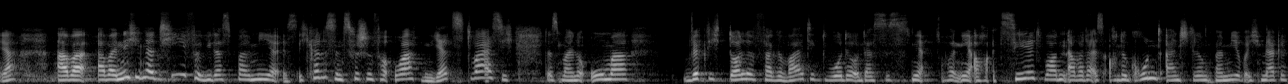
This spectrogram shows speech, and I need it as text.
Ja? Aber, aber nicht in der Tiefe, wie das bei mir ist. Ich kann es inzwischen verorten. Jetzt weiß ich, dass meine Oma wirklich dolle vergewaltigt wurde und das ist mir von ihr auch erzählt worden, aber da ist auch eine Grundeinstellung bei mir, wo ich merke,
